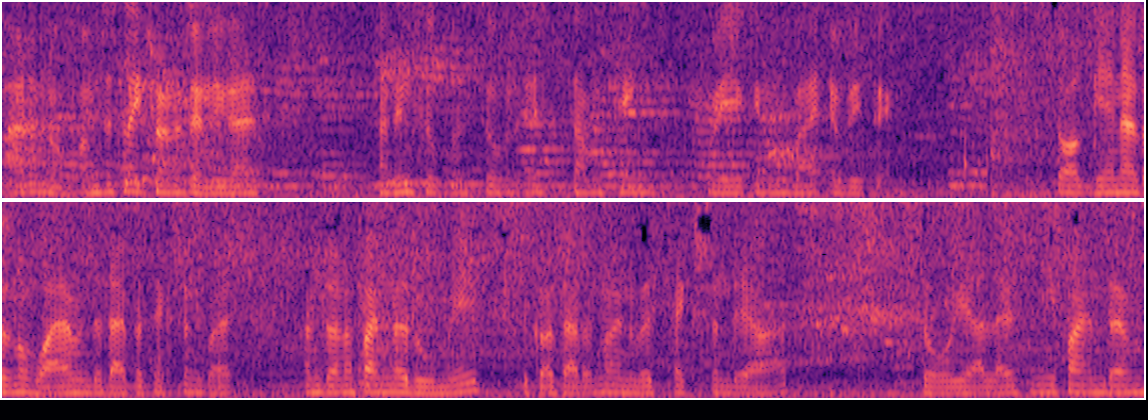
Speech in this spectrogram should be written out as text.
i don't know. I'm just like trying to tell you guys i think superstore is something where you can buy everything. So again i don't know why i'm in the diaper section but i'm trying to find my roommates because i don't know in which section they are. So yeah let me find them.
